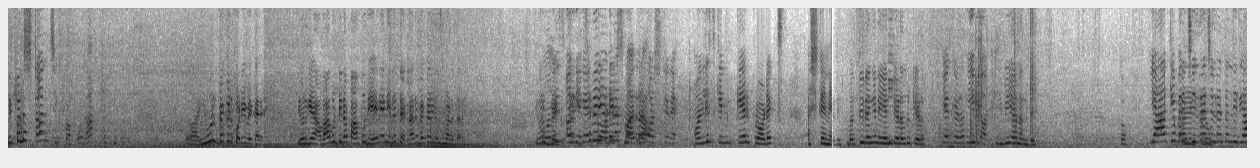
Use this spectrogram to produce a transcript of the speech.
ನಿಪ್ಪಲ್ಲ? ಅಷ್ಟೊಂದು ಚಿಕ್ಕ ಪಾಪು ಅಲ್ಲ. ಇವ್ರಿಗೆ ಬೇಕಾದ್ರೆ ಕೊಡಿ ಬೇಕಾರೆ ಇವ್ರಿಗೆ ಅವಾಗ ಹುಟ್ಟಿರೋ ಪಾಪುದು ಏನೇನು ಇರುತ್ತೆ ಎಲ್ಲಾನು ಬೇಕಾದ್ರೆ ಯೂಸ್ ಮಾಡ್ತಾರೆ. ಇವ್ರಿಗೆ ಬೇಕು. ಅವ್ರಿಗೆ ಪ್ರಾಡಕ್ಟ್ಸ್ ಮಾತ್ರ. ಅಷ್ಟೇನೆ. ಓನ್ಲಿ ಸ್ಕಿನ್ ಕೇರ್ ಪ್ರಾಡಕ್ಟ್ಸ್ ಅಷ್ಟೇನೆ. ಬರ್ತಿದ್ದಂಗೆ ಏನು ಕೇಳಿದ್ರು ಕೇಳು. ಏನು ಕೇಳು? ಇವಿಯಾನ್ ಇವಿಯಾನ್ ಇವಿಯಾನಂತೆ ಯಾಕೆ ಬರೀ ಚಿಲ್ರೆ ಚಿಲ್ರೆ ತಂದಿದ್ಯಾ?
